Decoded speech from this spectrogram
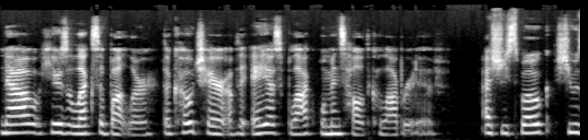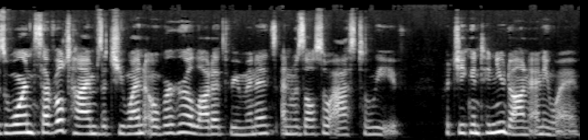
Now, here's Alexa Butler, the co chair of the AS Black Women's Health Collaborative. As she spoke, she was warned several times that she went over her allotted three minutes and was also asked to leave, but she continued on anyway.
